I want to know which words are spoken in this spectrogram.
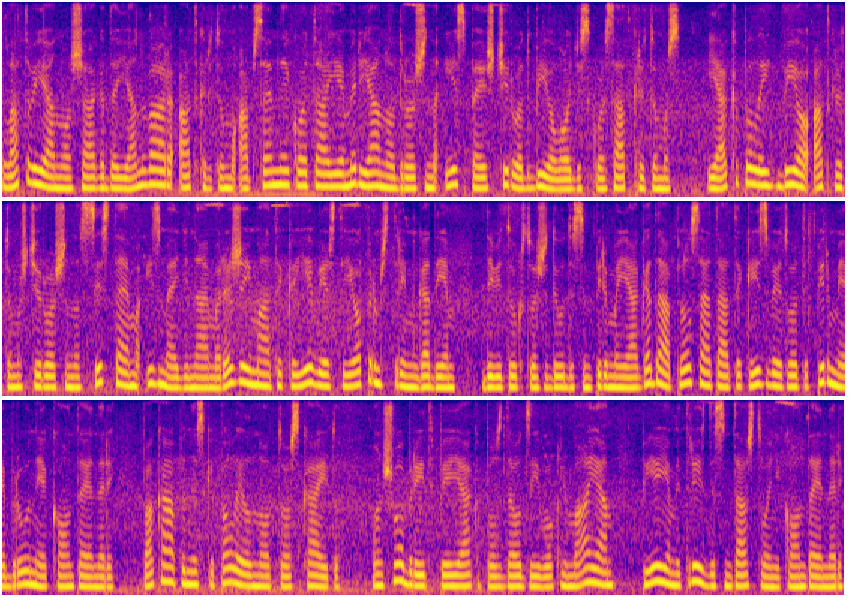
Latvijā no šā gada janvāra atkritumu apsaimniekotājiem ir jānodrošina iespēja šķirot bioloģiskos atkritumus. Jēkabīlī bioatkritumu šķirošanas sistēma izmēģinājuma režīmā tika ieviesta jau pirms trim gadiem. 2021. gadā pilsētā tika izvietoti pirmie brūnie konteineri, pakāpeniski palielinot to skaitu, un šobrīd pie Jēkabils daudzdzīvokļu mājām pieejami 38 konteineri.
